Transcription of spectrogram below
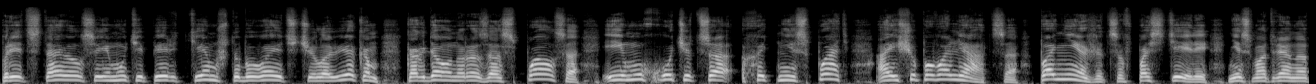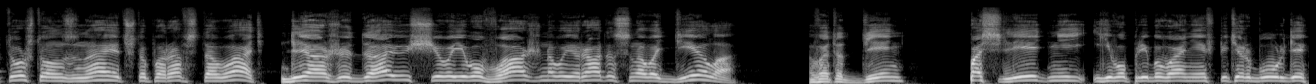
представился ему теперь тем, что бывает с человеком, когда он разоспался, и ему хочется хоть не спать, а еще поваляться, понежиться в постели, несмотря на то, что он знает, что пора вставать для ожидающего его важного и радостного дела. В этот день последний его пребывания в Петербурге,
